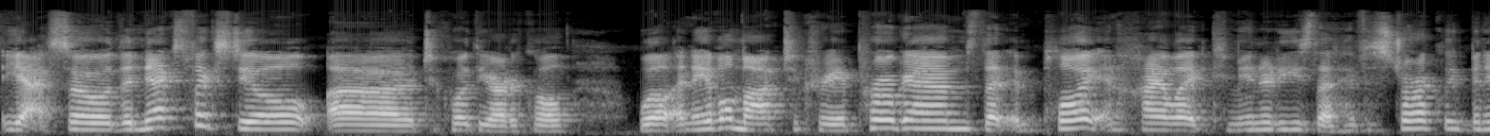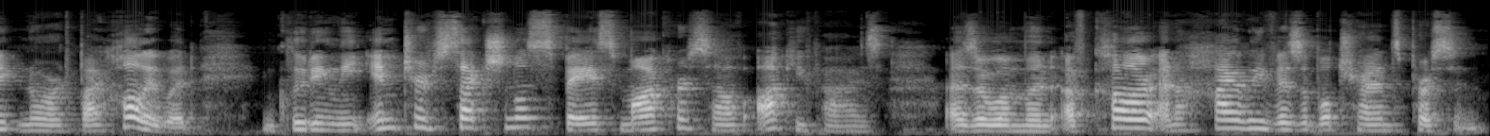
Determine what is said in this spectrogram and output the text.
yeah, so the Netflix deal, uh, to quote the article, will enable Mock to create programs that employ and highlight communities that have historically been ignored by Hollywood, including the intersectional space Mock herself occupies as a woman of color and a highly visible trans person.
